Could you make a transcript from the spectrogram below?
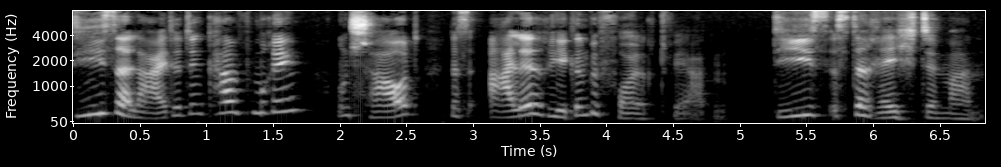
Dieser leitet den Kampf im Ring und schaut, dass alle Regeln befolgt werden. Dies ist der rechte Mann.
